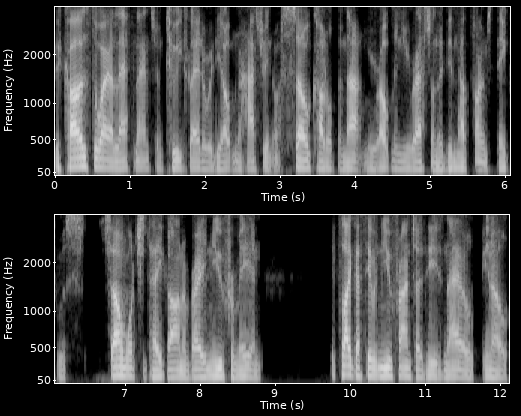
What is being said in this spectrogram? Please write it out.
because the way I left Leinster and two weeks later with the opening of Hatch Street, and I was so caught up in that, and we were opening a new restaurant. I didn't have time to think. It was so much to take on and very new for me. And it's like I see with new franchisees now. You know,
